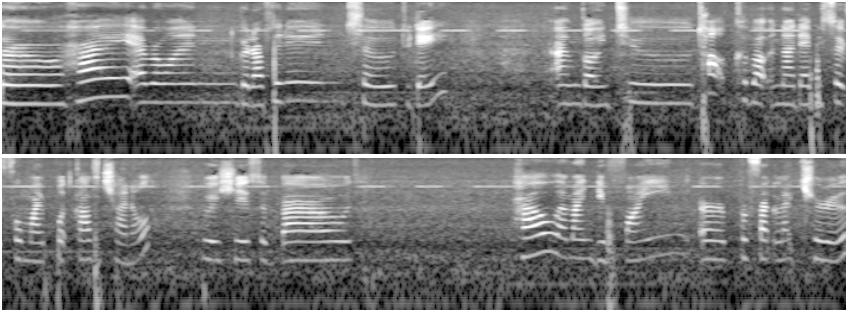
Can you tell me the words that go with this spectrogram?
So, hi everyone, good afternoon. So, today I'm going to talk about another episode for my podcast channel, which is about how am I defining a perfect lecturer.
